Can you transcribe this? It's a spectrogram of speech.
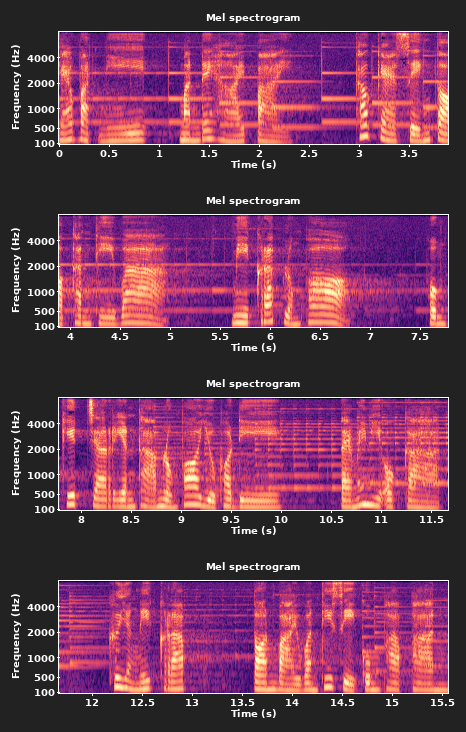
แล้วบัดนี้มันได้หายไป เท่าแก่เสงตอบทันทีว่า มีครับหลวงพ่อ ผมคิดจะเรียนถามหลวงพ่ออยู่พอดี แต่ไม่มีโอกาส คืออย่างนี้ครับ ตอนบ่ายวันที่สี่กุมภาพันธ์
